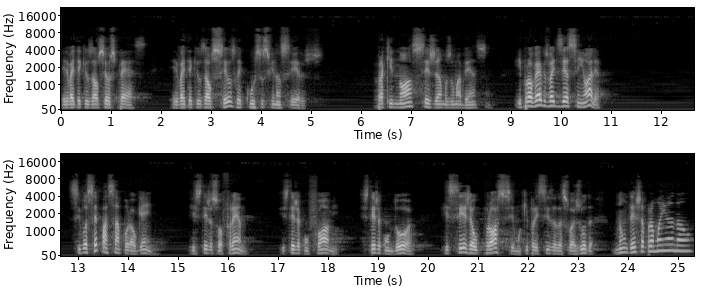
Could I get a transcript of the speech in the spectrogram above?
Ele vai ter que usar os seus pés, Ele vai ter que usar os seus recursos financeiros, para que nós sejamos uma bênção. E Provérbios vai dizer assim: olha, se você passar por alguém que esteja sofrendo, que esteja com fome, que esteja com dor, que seja o próximo que precisa da sua ajuda, não deixa para amanhã não.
